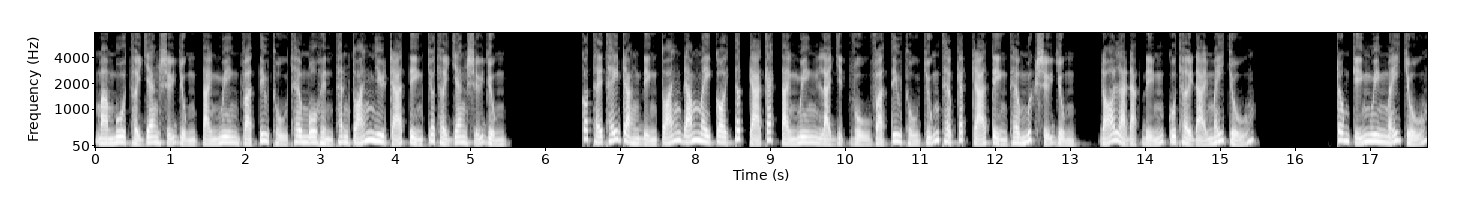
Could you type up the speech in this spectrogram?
mà mua thời gian sử dụng tài nguyên và tiêu thụ theo mô hình thanh toán như trả tiền cho thời gian sử dụng. Có thể thấy rằng điện toán đám mây coi tất cả các tài nguyên là dịch vụ và tiêu thụ chúng theo cách trả tiền theo mức sử dụng, đó là đặc điểm của thời đại máy chủ. Trong kỷ nguyên máy chủ,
